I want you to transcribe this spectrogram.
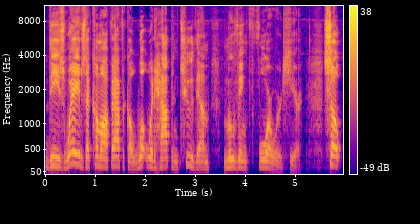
these waves that come off Africa, what would happen to them moving forward here. So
